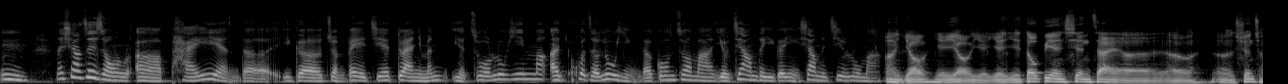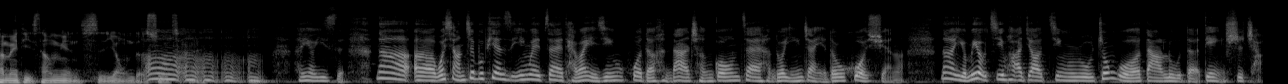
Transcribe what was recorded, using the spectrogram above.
嗯，那像这种呃排演的一个准备阶段，你们也做录音吗？呃，或者录影的工作吗？有这样的一个影像的记录吗？嗯，有也有也也也都变现在呃呃呃宣传媒体上面使用的素材。嗯嗯嗯嗯嗯，很有意思。那呃，我想这部片子因为在台湾已经获得很大的成功，在很多影展也都获选了。那有没有计划就要进入中国大陆的电影市场？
